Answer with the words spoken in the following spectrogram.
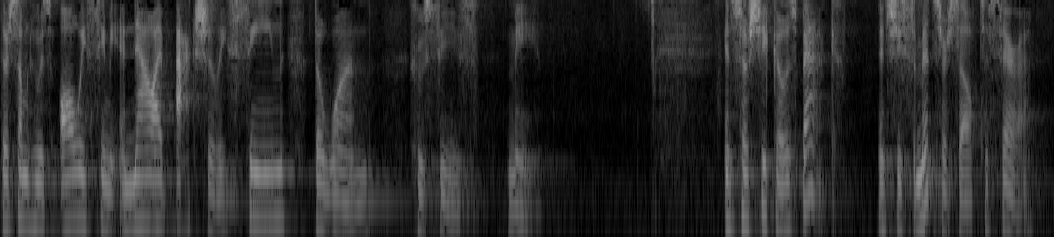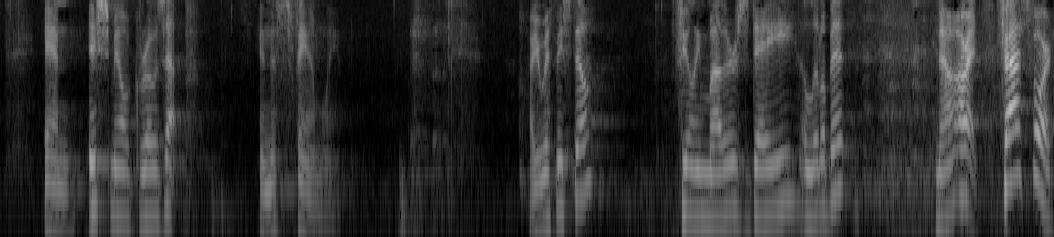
There's someone who has always seen me. And now I've actually seen the one who sees me. And so she goes back and she submits herself to Sarah. And Ishmael grows up in this family. Are you with me still? Feeling Mother's Day a little bit? No? All right. Fast forward.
